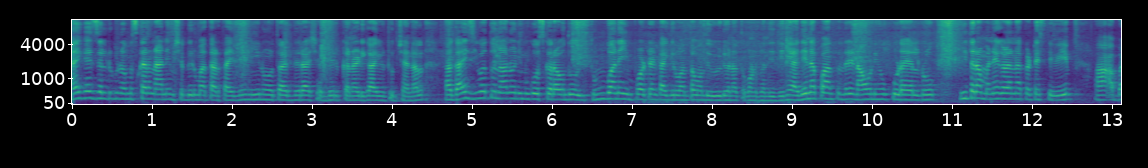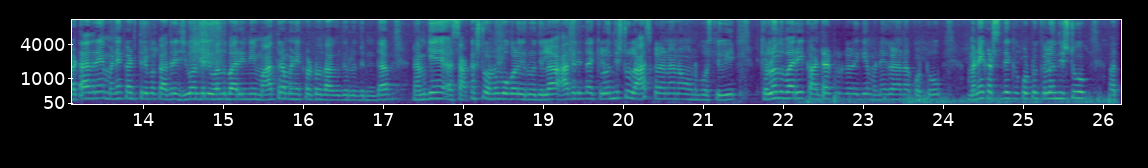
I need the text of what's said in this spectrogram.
Hi guys ಎಲ್ರಿಗೂ ನಮಸ್ಕಾರ. ನಾನು ನಿಮ್ಮ ಶಬೀರ್ ಮಾತಾಡ್ತಾ ಇದ್ದೀನಿ. ನೀವು ನೋಡ್ತಾ ಇದ್ದೀರಾ Shabbir Kannadiga YouTube channel guys ಇವತ್ತು ನಾನು ನಿಮಗೋಸ್ಕರ ಒಂದು ತುಂಬಾ ಇಂಪಾರ್ಟೆಂಟ್ ಆಗಿರುವಂಥ ಒಂದು ವಿಡಿಯೋನ ತೊಗೊಂಡು ಬಂದಿದ್ದೀನಿ. ಅದೇನಪ್ಪ ಅಂತಂದರೆ, ನಾವು ನೀವು ಕೂಡ ಎಲ್ಲರೂ ಈ ಥರ ಮನೆಗಳನ್ನು ಕಟ್ಟಿಸ್ತೀವಿ. ಬಟ್ ಆದರೆ ಮನೆ ಕಟ್ತಿರ್ಬೇಕಾದ್ರೆ ಜೀವನದಲ್ಲಿ ಒಂದು ಬಾರಿನಿ ಮಾತ್ರ ಮನೆ ಕಟ್ಟೋದಾಗದಿರೋದ್ರಿಂದ ನಮಗೆ ಸಾಕಷ್ಟು ಅನುಭವಗಳು ಇರೋದಿಲ್ಲ ಆದ್ದರಿಂದ ಕೆಲವೊಂದಿಷ್ಟು ಲಾಸ್ಗಳನ್ನು ನಾವು ಅನುಭವಿಸ್ತೀವಿ. ಕೆಲವೊಂದು ಬಾರಿ ಕಾಂಟ್ರಾಕ್ಟರ್ಗಳಿಗೆ ಮನೆಗಳನ್ನು ಕೊಟ್ಟು, ಮನೆ ಕಟ್ಟಿಸೋದಕ್ಕೆ ಕೊಟ್ಟು ಕೆಲವೊಂದಿಷ್ಟು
